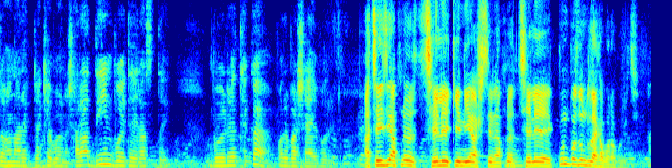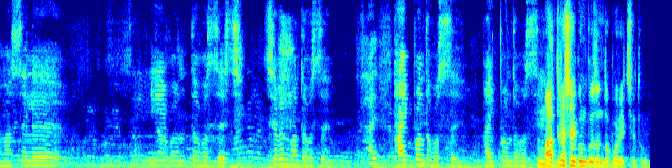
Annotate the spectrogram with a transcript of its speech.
তখন আর একটা খেপ হয় না। সারাদিন বই থাকে রাস্তায়। বইরে থাকা পরে বাসায় আয় পরে। আচ্ছা এই যে আপনার ছেলেকে নিয়ে আসছেন আপনার ছেলে কোন পর্যন্ত লেখাপড়া করেছে? আমার ছেলে ইয়ে পর্যন্ত বসছে সেভেন পর্যন্ত বসছে ফাইভ পর্যন্ত বসছে ফাইভ পর্যন্ত বসছে মাদ্রাসায় কোন পর্যন্ত পড়েছে তুমি?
